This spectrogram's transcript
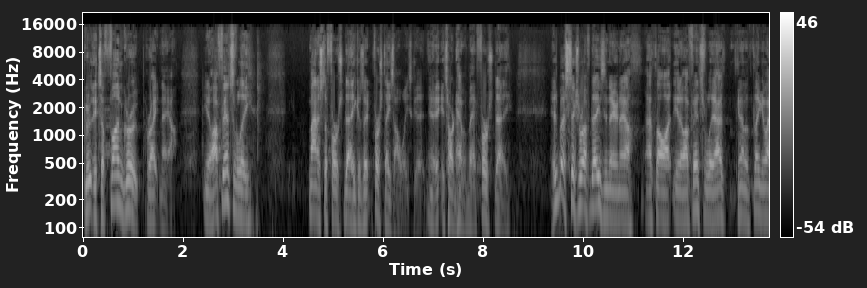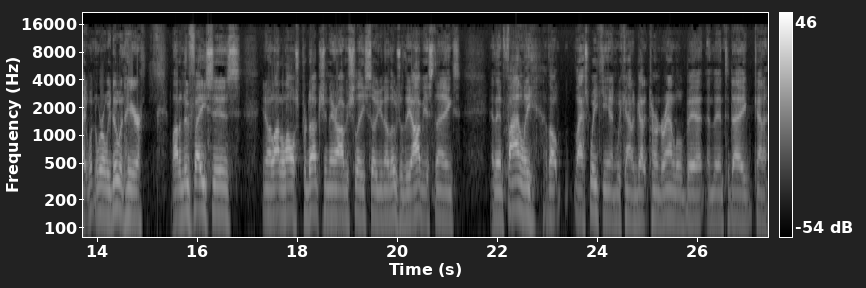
group, it's a fun group right now. You know, offensively, minus the first day because the first day's always good. You know, it's hard to have a bad first day. There's about six rough days in there now. I thought, you know, offensively, I was kind of thinking like, what in the world are we doing here? A lot of new faces, you know, a lot of lost production there, obviously. So, you know, those are the obvious things. And then finally, I thought last weekend we kind of got it turned around a little bit, and then today kind of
